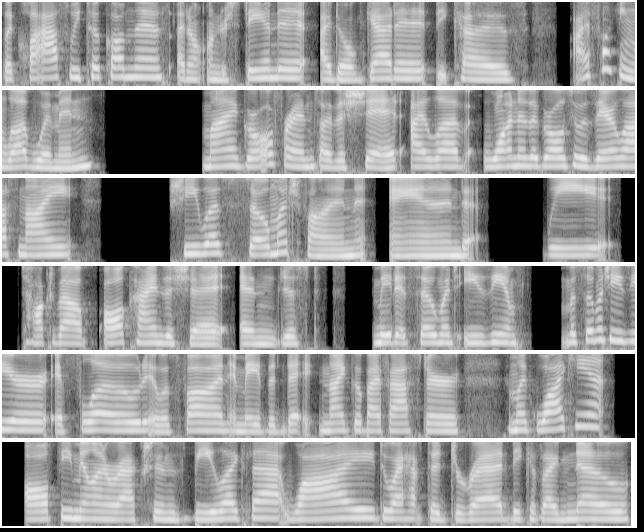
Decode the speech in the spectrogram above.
the class we took on this? I don't understand it. I don't get it because I fucking love women. My girlfriends are the shit. I love one of the girls who was there last night. She was so much fun and we talked about all kinds of shit and just made it so much easy and was so much easier. It flowed. It was fun. It made the day, night go by faster. I'm like, why can't all female interactions be like that? Why do I have to dread? Because I know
